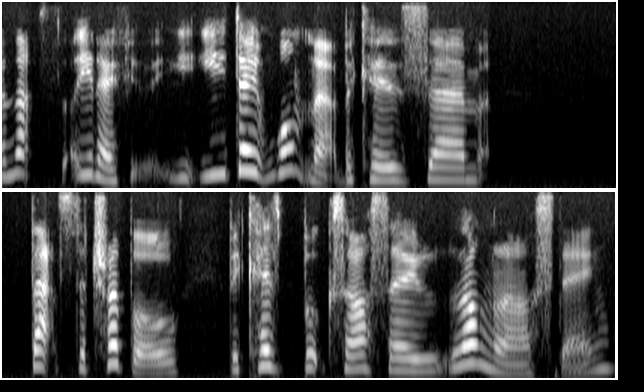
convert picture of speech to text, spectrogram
and that's you know you, you, don't want that because um, that's the trouble. Because books are so long lasting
